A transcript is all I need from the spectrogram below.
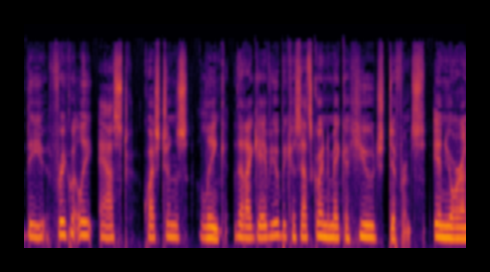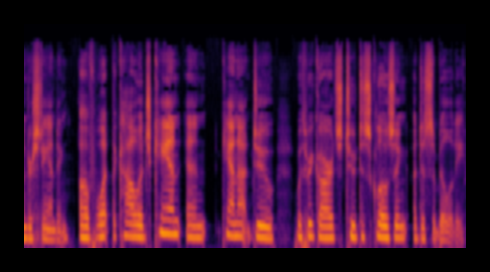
the frequently asked questions link that I gave you because that's going to make a huge difference in your understanding of what the college can and cannot do with regards to disclosing a disability.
